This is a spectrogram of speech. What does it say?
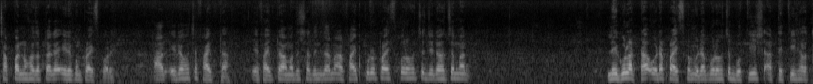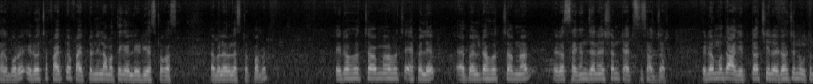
ছাপ্পান্ন হাজার টাকা, এরকম প্রাইস পড়ে। আর এটা হচ্ছে ফাইভটা এই ফাইভটা আমাদের সাথে নিতে পারবেন। আর ফাইভ প্রো প্রাইস পড়ে হচ্ছে যেটা হচ্ছে আমার লেগুলারটা ওটা প্রাইস কম, ওটা পড়ে হচ্ছে বত্রিশ আর তেত্রিশ হাজার টাকা পড়ে। এটা হচ্ছে ফাইভটা ফাইভটা নিলে আমার থেকে লেডি স্টক আছে অ্যাভেলেবেল স্টক পাবেন। এটা হচ্ছে আমার হচ্ছে অ্যাপেলের অ্যাপেলটা হচ্ছে আপনার, এটা second generation type C charger এটার মধ্যে আগেরটা ছিল, এটা হচ্ছে নতুন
